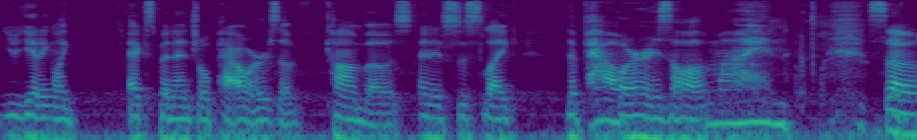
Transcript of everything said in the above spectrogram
you're getting like exponential powers of combos, and it's just like the power is all mine. So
